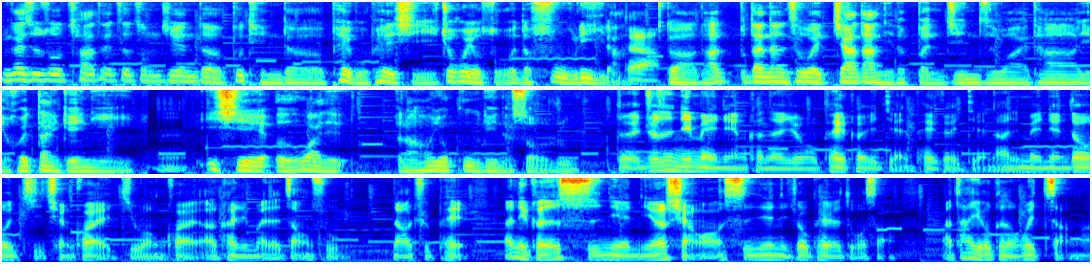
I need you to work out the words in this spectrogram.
应该是说，它在这中间的不停的配股配息，就会有所谓的复利啦。对啊，对啊，它不单单是会加大你的本金之外，它也会带给你一些额外的，然后又固定的收入。对，就是你每年可能有配个一点，配个一点，那你每年都有几千块、几万块啊，看你买的张数，然后去配。那你可能十年，你要想哦，十年你就配了多少？啊，它有可能会涨啊，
